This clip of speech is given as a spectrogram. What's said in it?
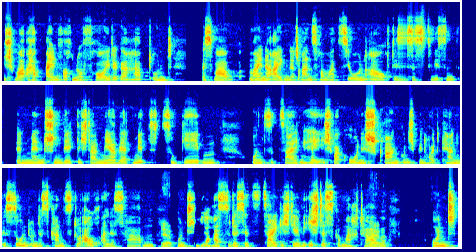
Ich habe einfach nur Freude gehabt und es war meine eigene Transformation auch, dieses Wissen den Menschen wirklich dann Mehrwert mitzugeben und zu zeigen, hey, ich war chronisch krank und ich bin heute kerngesund und das kannst du auch alles haben. Ja. Und hier hast du das jetzt, zeige ich dir, wie ich das gemacht habe. Ja. Und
